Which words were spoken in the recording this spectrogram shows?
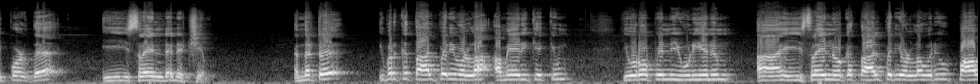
ഇപ്പോഴത്തെ ഈ ഇസ്രായേലിന്റെ ലക്ഷ്യം. എന്നിട്ട് ഇവർക്ക് താല്പര്യമുള്ള അമേരിക്കയ്ക്കും യൂറോപ്യൻ യൂണിയനും ഇസ്രയേലിനുമൊക്കെ താല്പര്യമുള്ള ഒരു പാവ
